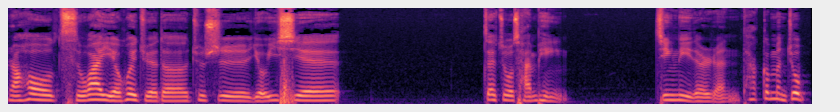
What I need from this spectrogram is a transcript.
然后此外也会觉得，就是有一些在做产品经理的人，他根本就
